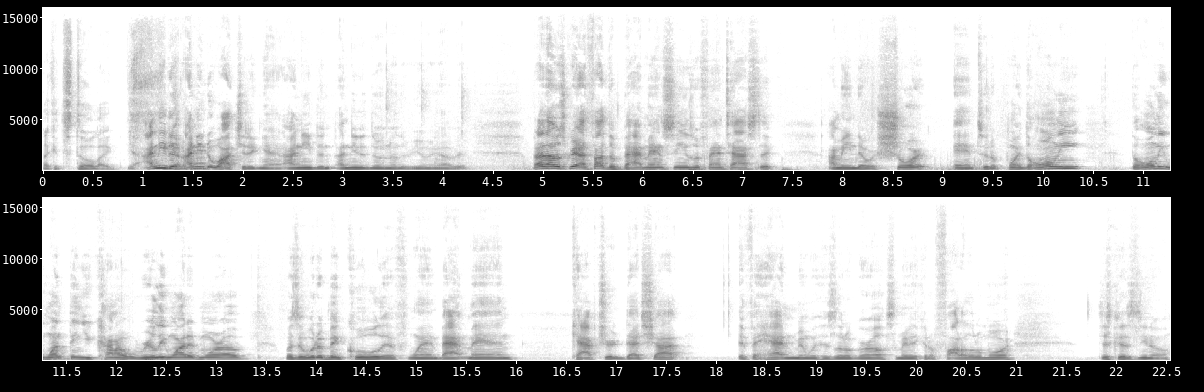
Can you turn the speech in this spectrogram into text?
Like it's still like Yeah, I need to. I need to watch it again. I need to. I need to do another viewing of it. But I thought it was great. I thought the Batman scenes were fantastic. I mean, they were short and to the point. The only, the only one thing you kind of really wanted more of was it would have been cool if when Batman captured Deadshot, if it hadn't been with his little girl, so maybe they could have fought a little more. Just because you know,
